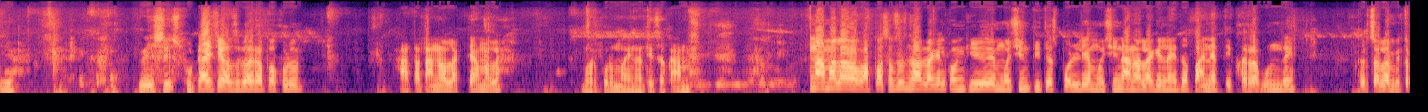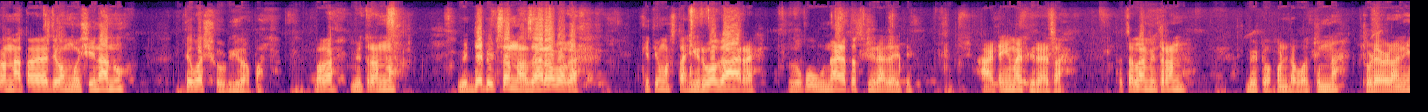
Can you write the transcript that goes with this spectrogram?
या. वीस वीस फुटाचे अजगर पकडून हातात आणावं लागते आम्हाला. भरपूर मेहनतीचं काम. आहे आम्हाला वापस असंच जावं लागेल कारण की मशीन तिथेच पडली आहे. मशीन आणावं लागेल नाही तर पाण्यात ती खराब होऊन जाईल. तर चला मित्रांनो आता जेव्हा मशीन आणू तेव्हा शोध घेऊ आपण. बघा मित्रांनो विद्यापीठचा नजारा बघा. किती मस्त हिरवगार आहे. लोक उन्हाळ्यातच फिरायला येते. हा टाईम आहे फिरायचा. तर चला मित्रांनो भेटू आपण डबल पुन्हा थोड्या वेळाने.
